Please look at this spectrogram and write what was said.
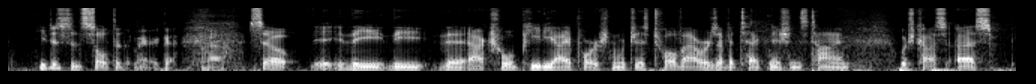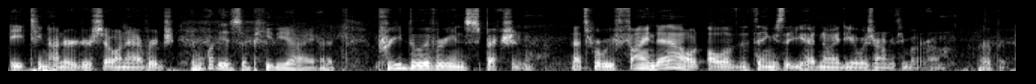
he just insulted America. Wow. So the the the actual PDI portion, which is 12 hours of a technician's time, which costs us 1,800 or so on average, and what is a PDI, Eric? pre-delivery inspection. That's where we find out all of the things that you had no idea was wrong with your motorhome, Perfect.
